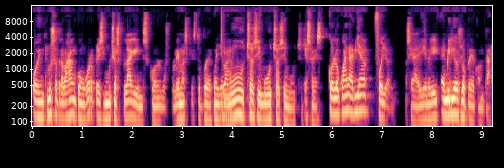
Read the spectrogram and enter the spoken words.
o incluso trabajan con WordPress y muchos plugins con los problemas que esto puede conllevar. muchos y muchos y muchos. Eso es. Con lo cual había follón. O sea, y Emilio os lo puede contar.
